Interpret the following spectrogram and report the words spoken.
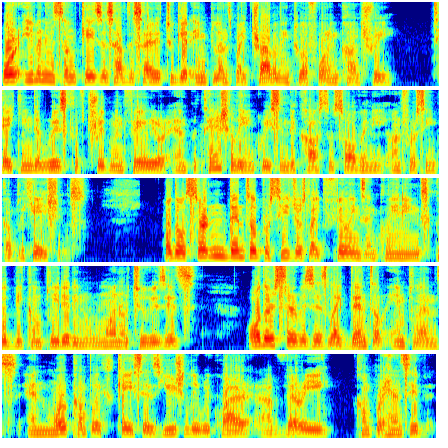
or even in some cases have decided to get implants by traveling to a foreign country, taking the risk of treatment failure and potentially increasing the cost to solve any unforeseen complications. Although certain dental procedures like fillings and cleanings could be completed in one or two visits, other services like dental implants and more complex cases usually require a very comprehensive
